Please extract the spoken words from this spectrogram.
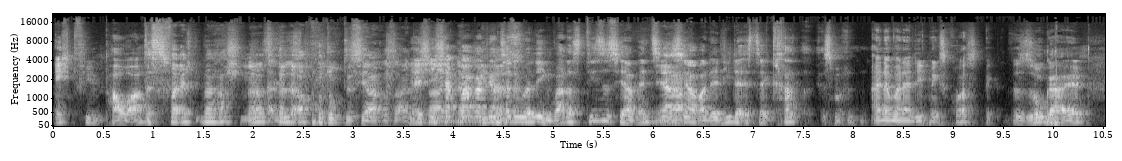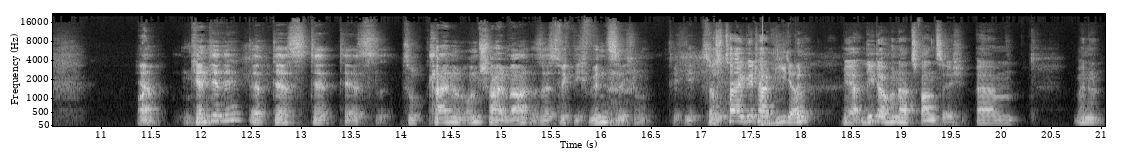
echt viel Power. Das war echt überraschend, ne? Das also, könnte auch Produkt des Jahres sein. Ja, ich, ich hab, war gerade die ganze Zeit überlegen, war das dieses Jahr? Wenn es dieses ja. Jahr war, der Lieder ist der krass, ist einer meiner Lieblingsquasts. So geil. Ja. Kennt ihr den? Der, der, ist, der, der ist so klein und unscheinbar, das ist wirklich winzig. Und so das Teil geht halt Lieder. Ja, Lieder 120. Ähm, wenn du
